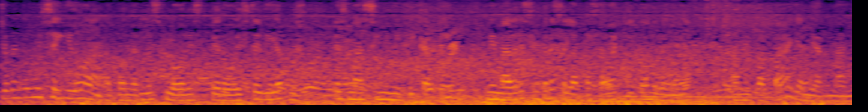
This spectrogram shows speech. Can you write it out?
Yo vengo muy seguido a, ponerles flores, pero este día pues es más significativo. Mi madre siempre se la pasaba aquí cuando venía a mi papá y a mi hermano.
